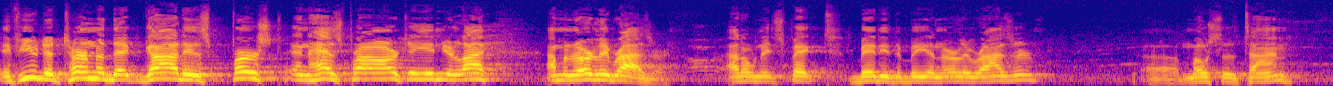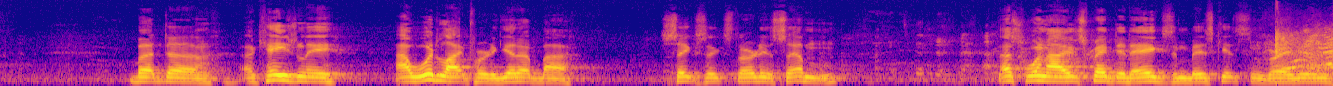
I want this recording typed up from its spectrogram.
If you determine that God is first and has priority in your life, I'm an early riser. I don't expect Betty to be an early riser uh, most of the time, but uh, occasionally I would like for her to get up by six, six thirty, seven. That's when I expected eggs and biscuits and gravy. And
